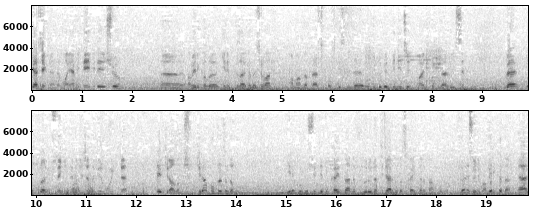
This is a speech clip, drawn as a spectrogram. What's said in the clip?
Gerçekten de Miami Dave'de yaşıyor. Ee, Amerikalı yeni bir kız arkadaşı var. Amanda Persikowski isminde ödüllü bir binici, hayli popüler bir isim. Ve ultra lüks zenginlerin yaşadığı bir muhitte ev kiralamış. Kira kontratını da buldu. Yeni kurduğu şirketin kayıtlarını Florida Ticaret Odası kayıtlarından buldu. Şöyle söyleyeyim, Amerika'da eğer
